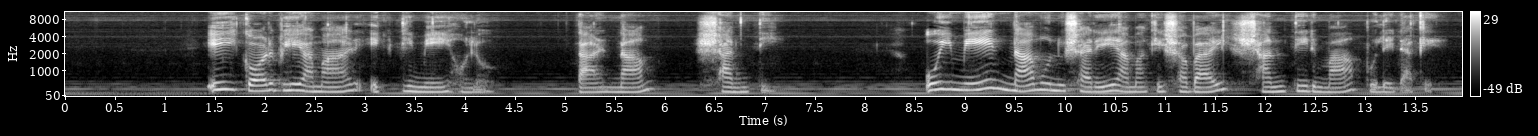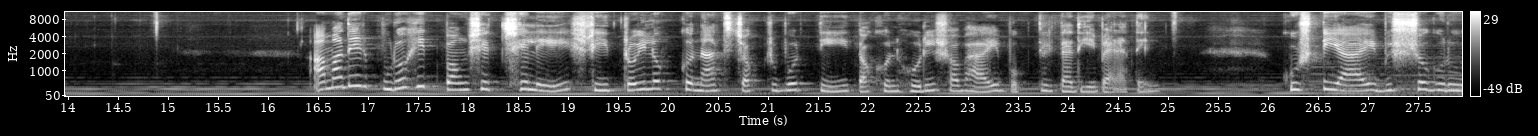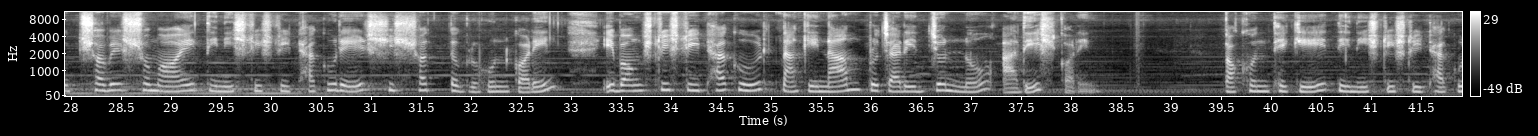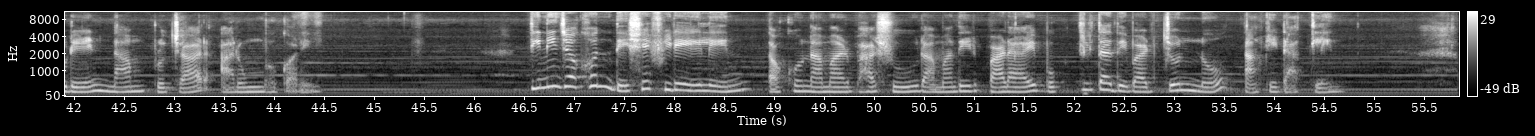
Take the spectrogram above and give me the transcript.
এই গর্ভে আমার একটি মেয়ে হলো, তার নাম শান্তি। ওই মেয়ের নাম অনুসারে আমাকে সবাই শান্তির মা বলে ডাকে। আমাদের পুরোহিত বংশের ছেলে শ্রী ত্রৈলোক্যনাথ চক্রবর্তী তখন হরিসভায় বক্তৃতা দিয়ে বেড়াতেন। কুষ্টিয়ায় বিশ্বগুরু উৎসবের সময় তিনি শ্রী শ্রী ঠাকুরের শিষ্যত্ব গ্রহণ করেন এবং শ্রী শ্রী ঠাকুর তাঁকে নাম প্রচারের জন্য আদেশ করেন। তখন থেকে তিনি শ্রী শ্রী ঠাকুরের নাম প্রচার আরম্ভ করেন। তিনি যখন দেশে ফিরে এলেন, তখন আমার ভাসুর আমাদের পাড়ায় বক্তৃতা দেবার জন্য তাকে ডাকলেন।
